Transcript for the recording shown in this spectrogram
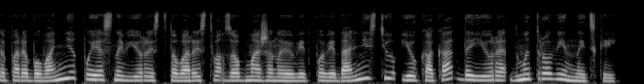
місце перебування, пояснив юрист товариства з обмеженою відповідальністю ЮКК де Юре Дмитро Вінницький.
